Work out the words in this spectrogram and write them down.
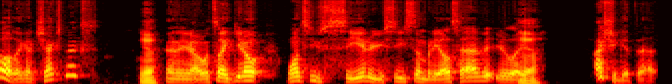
oh they got chex mix Yeah. and you know it's like you don't once you see it or you see somebody else have it you're like yeah, i should get that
